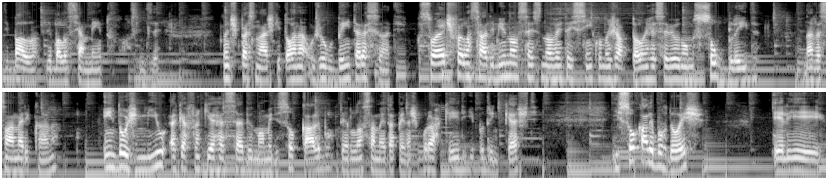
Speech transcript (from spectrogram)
de, balan de balanceamento, assim dizer. Tantos personagens que torna o jogo bem interessante. Soul Edge foi lançado em 1995 no Japão e recebeu o nome Soul Blade na versão americana. Em 2000 é que a franquia recebe o nome de Soul Calibur, tendo lançamento apenas por arcade e por Dreamcast. E Soul Calibur 2, ele,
